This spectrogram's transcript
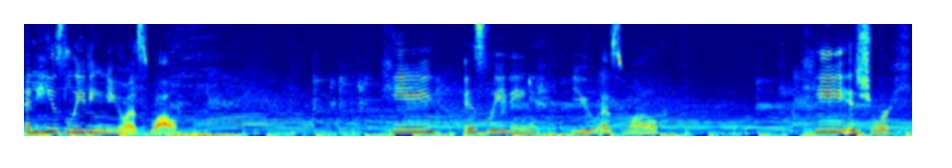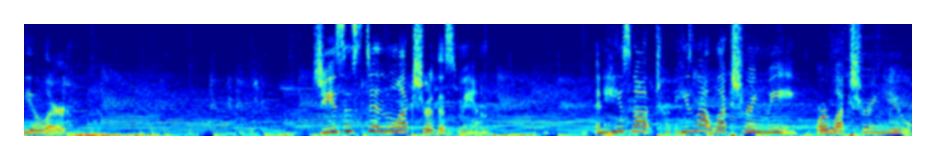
And He's leading you as well. He is leading you as well. He is your healer. Jesus didn't lecture this man. And he's not he's not lecturing me or lecturing you.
